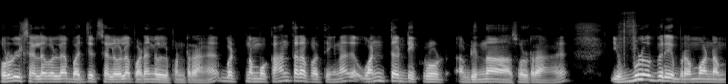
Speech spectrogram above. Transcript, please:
பொருள் செலவில் பட்ஜெட் செலவில் படங்கள் பண்ணுறாங்க பட் நம்ம காந்தரா பார்த்தீங்கன்னா ஒன் தேர்ட்டி க்ரோட் அப்படின்னு தான் சொல்கிறாங்க இவ்வளோ பெரிய பிரம்மாண்டம்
